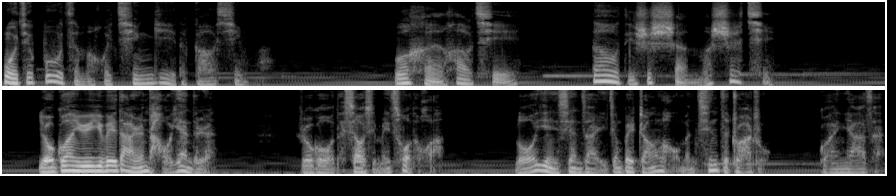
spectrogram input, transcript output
我就不怎么会轻易的高兴了。我很好奇，到底是什么事情。有关于一位大人讨厌的人，如果我的消息没错的话，罗印现在已经被长老们亲自抓住，关押在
